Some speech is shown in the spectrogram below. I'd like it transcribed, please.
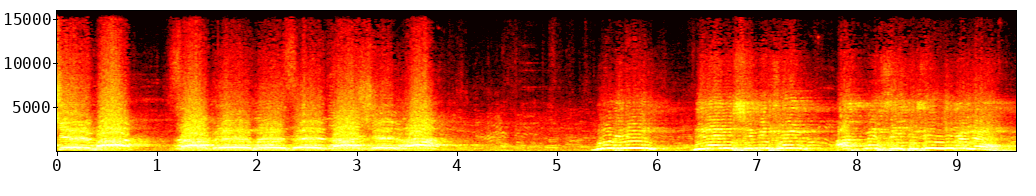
şaşırma, sabrımızı taşırma. Bugün direnişimizin 68. günü.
